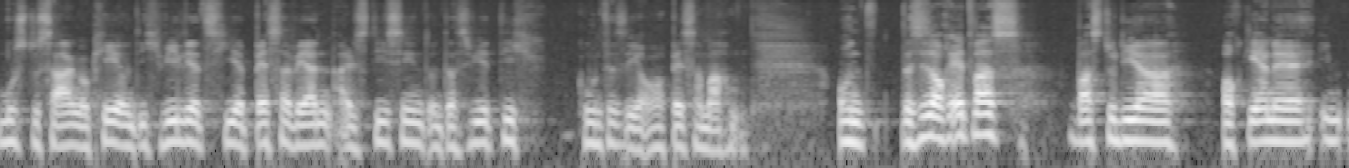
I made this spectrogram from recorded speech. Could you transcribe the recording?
musst du sagen, okay, und ich will jetzt hier besser werden, als die sind und das wird dich grundsätzlich auch besser machen. Und das ist auch etwas, was du dir auch gerne im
